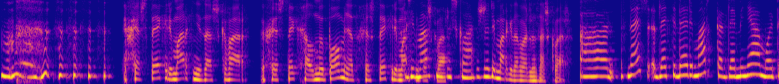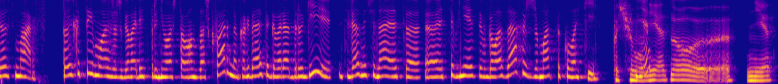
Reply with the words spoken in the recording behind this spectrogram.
Хэштег Ремарк не зашквар. Хэштег Холмы помнят. Хэштег Ремарк, не Ремарк зашквар. не зашквар. Же Ремарк довольно зашквар. А, знаешь, для тебя ремарк, как для меня мой пес Марф. Только ты можешь говорить про него, что он зашквар, но когда это говорят другие, у тебя начинает э, темнеть в глазах и сжиматься кулаки. Почему? Нет? Нет, ну, э, нет.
